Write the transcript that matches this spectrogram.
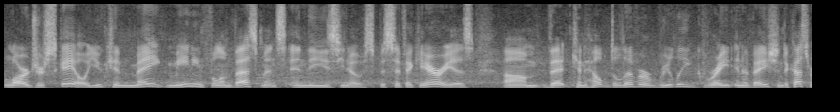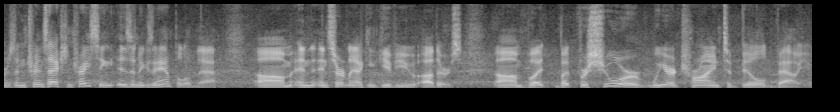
larger scale, you can make meaningful investments in these you know, specific areas um, that can help deliver really great innovation to customers. And transaction tracing is an example of that. Um, and, and certainly I can give you others. Um, but, but for sure, we are trying to build value.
